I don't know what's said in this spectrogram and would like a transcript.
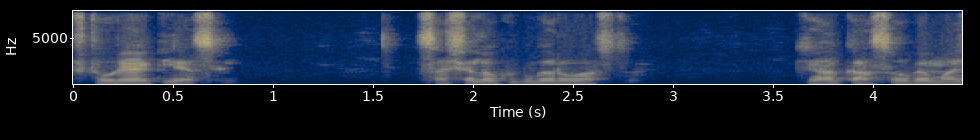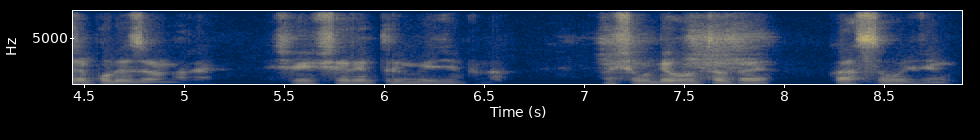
स्टोरी ऐकली असेल. सशाला खूप गर्व असतो की हा कासव काय माझ्या पुढे जाणार आहे? हे शर्यत तर मी जिंकणार. शेवटी होतं काय? कासव जिंकतो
